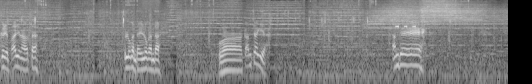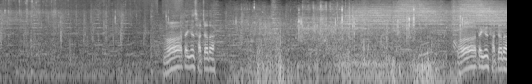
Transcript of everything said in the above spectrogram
그래, 빠져나왔다. 일로 간다, 일로 간다. 와, 깜짝이야. 안 돼. 와, 딱 이거 사자다. 와, 딱 이거 사자다.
